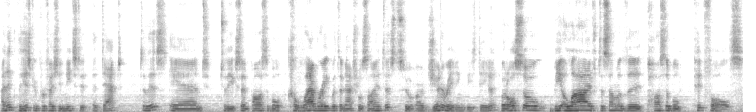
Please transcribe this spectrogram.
I think the history profession needs to adapt to this and to the extent possible, collaborate with the natural scientists who are generating these data, but also be alive to some of the possible pitfalls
